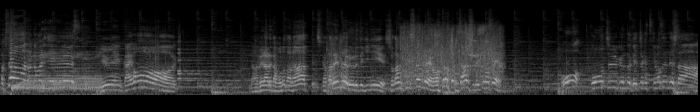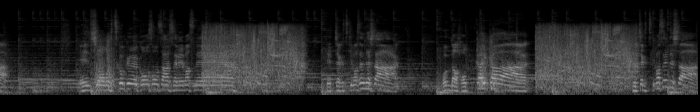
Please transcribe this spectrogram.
あ来た仲間入りです。遊園解放。舐められたものだなって。仕方ねえんだよルール的に。初段禁止なんだよ。男子できません。おっ甲虫軍と決着つきませんでした。炎症もしつこく高村さん攻めますね。決着つきませんでした。今度は北海か。決着つきませんでした。あ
